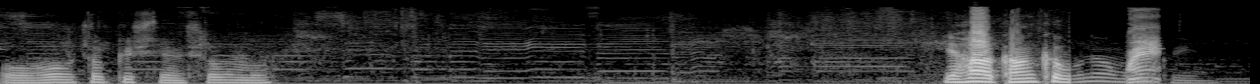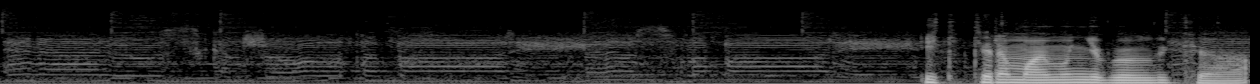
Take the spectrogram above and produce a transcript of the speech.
Oho çok güçlüymüş oğlum bu. Ya kanka bu ne amına koyayım? İki kere maymun gibi öldük ya.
